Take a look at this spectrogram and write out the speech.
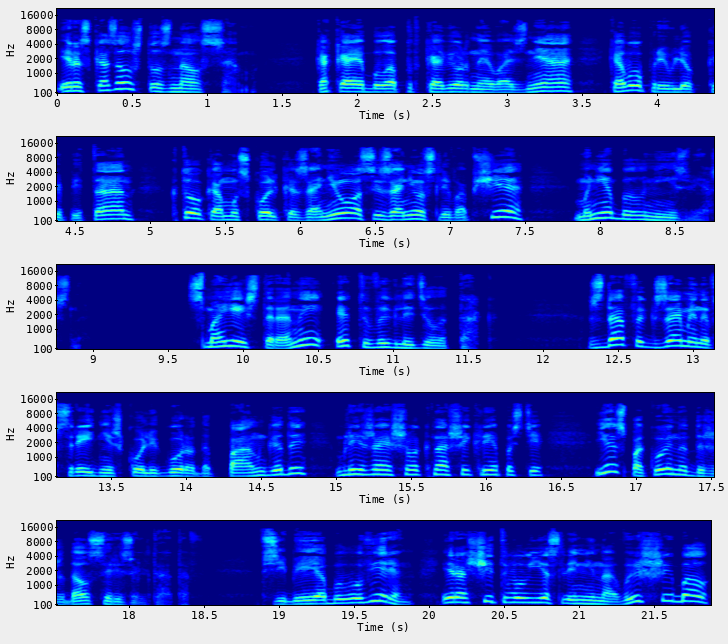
и рассказал, что знал сам. Какая была подковерная возня, кого привлек капитан, кто кому сколько занес и занес ли вообще, мне было неизвестно. С моей стороны это выглядело так. Сдав экзамены в средней школе города Пангады, ближайшего к нашей крепости, я спокойно дожидался результатов. В себе я был уверен и рассчитывал, если не на высший балл,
